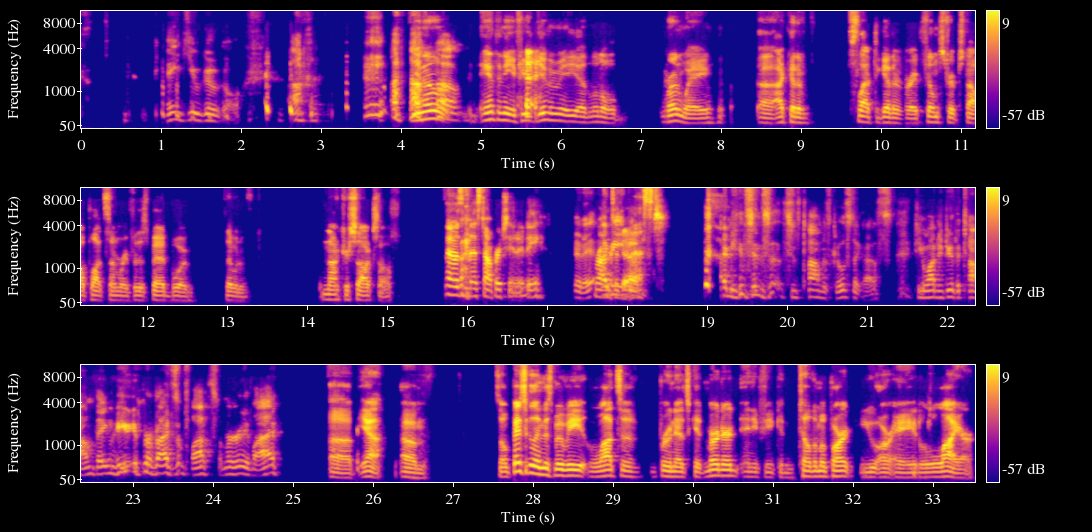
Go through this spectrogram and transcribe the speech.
Thank you, Google. you know, um, Anthony, if you'd given me a little runway, uh, I could have slapped together a film strip style plot summary for this bad boy that would have knocked your socks off. That was a missed opportunity. It is. Ron's I mean, best. I mean, since since Tom is ghosting us, do you want to do the Tom thing where you provide some plot summary live? Uh, yeah. Um, so basically, in this movie, lots of brunettes get murdered, and if you can tell them apart, you are a liar.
